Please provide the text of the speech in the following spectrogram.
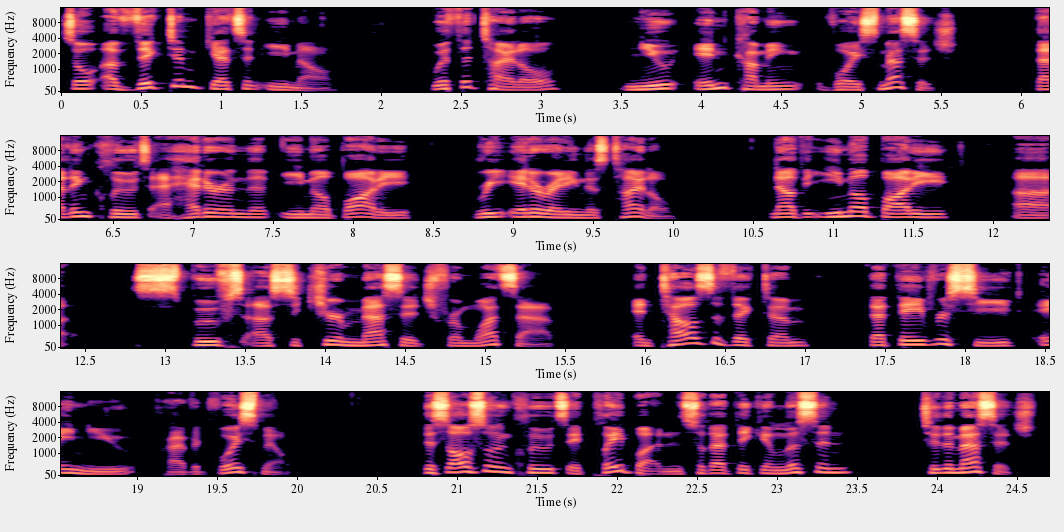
So, a victim gets an email with the title New Incoming Voice Message that includes a header in the email body reiterating this title. Now, the email body uh, spoofs a secure message from WhatsApp and tells the victim that they've received a new private voicemail. This also includes a play button so that they can listen to the message.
